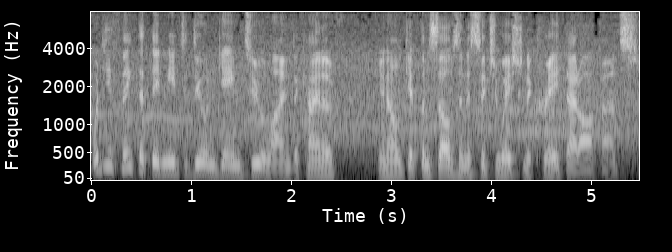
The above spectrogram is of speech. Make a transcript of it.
what do you think that they need to do in game two, Lime, to kind of you know get themselves in a situation to create that offense?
